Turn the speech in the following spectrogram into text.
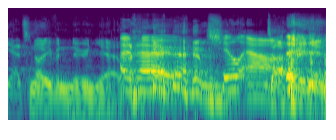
Yeah, it's not even noon yet. Oh, I know. Chill out. Diving in.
